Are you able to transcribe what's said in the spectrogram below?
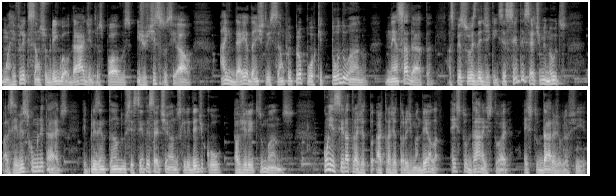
uma reflexão sobre igualdade entre os povos e justiça social, a ideia da instituição foi propor que todo ano, nessa data, as pessoas dediquem 67 minutos para serviços comunitários, representando os 67 anos que ele dedicou aos direitos humanos. Conhecer a, trajetó a trajetória de Mandela é estudar a história, é estudar a geografia.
